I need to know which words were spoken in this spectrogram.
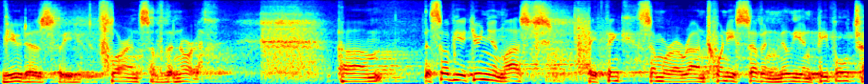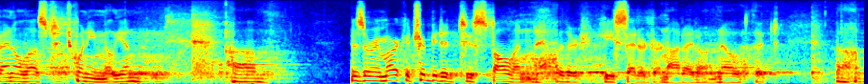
viewed as the Florence of the North. Um, the Soviet Union lost, I think, somewhere around 27 million people. China lost 20 million. Um, there's a remark attributed to Stalin, whether he said it or not, I don't know, that uh,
